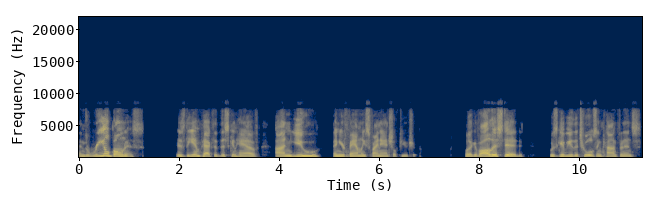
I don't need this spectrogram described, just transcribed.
And the real bonus is the impact that this can have on you and your family's financial future. Look, if all this did was give you the tools and confidence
